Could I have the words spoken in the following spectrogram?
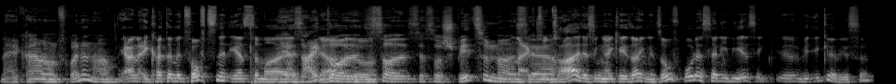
Na, er kann ja noch eine Freundin haben. Ja, na, ich hatte mit 15 das erste Mal. Ja, sag ja, doch, also- das ist doch, das ist doch Spätzünder. Ist ja, total, deswegen habe ich gesagt, ich bin so froh, dass der nie wie ist, ich, äh, wie ich, weißt du?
